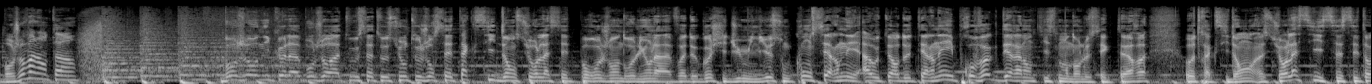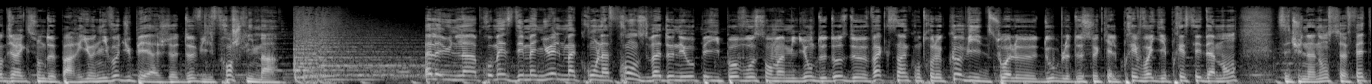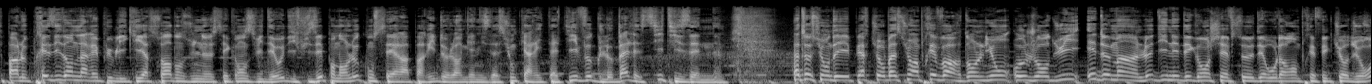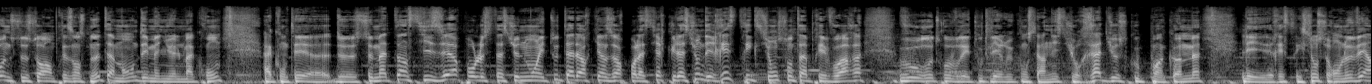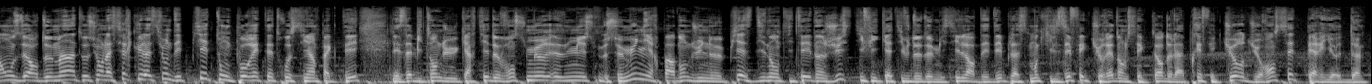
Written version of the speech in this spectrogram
Bonjour Valentin. Bonjour Nicolas, bonjour à tous. Attention, toujours cet accident sur l'A7 pour rejoindre Lyon. La voie de gauche et du milieu sont concernées à hauteur de Ternay et provoquent des ralentissements dans le secteur. Autre accident sur l'A6, c'est en direction de Paris au niveau du péage de Villefranche-Lima. La une, la promesse d'Emmanuel Macron, la France va donner aux pays pauvres 120 millions de doses de vaccins contre le Covid, soit le double de ce qu'elle prévoyait précédemment. C'est une annonce faite par le président de la République hier soir dans une séquence vidéo diffusée pendant le concert à Paris de l'organisation caritative Global Citizen. Attention, des perturbations à prévoir dans Lyon aujourd'hui et demain. Le dîner des grands chefs se déroulera en préfecture du Rhône ce soir en présence notamment d'Emmanuel Macron. À compter euh, de ce matin 6 heures pour le stationnement et tout à l'heure 15 heures pour la circulation, des restrictions sont à prévoir. Vous retrouverez toutes les rues concernées sur radioscoop.com. Les restrictions seront levées à 11 heures demain. Attention, la circulation des piétons pourrait être aussi impactée. Les habitants du quartier devront se munir, pardon, d'une pièce d'identité et d'un justificatif de domicile lors des déplacements qu'ils effectueraient dans le secteur de la préfecture durant cette période.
